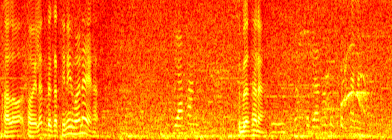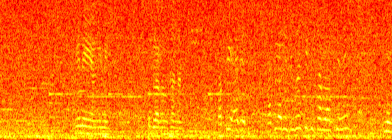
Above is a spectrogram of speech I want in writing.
Kalau toilet dekat sini di mana ya, Kak? belakang. Sebelah sana. ke belakang ke sana. Ini yang ini ke belakang sana. Tapi ada tapi ada juga sih di sebelah sini. Nih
